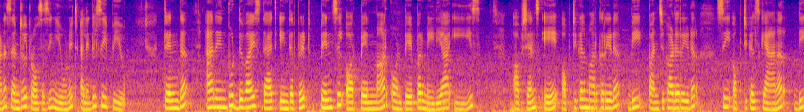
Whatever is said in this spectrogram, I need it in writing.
ആണ് സെൻട്രൽ പ്രോസസ്സിംഗ് യൂണിറ്റ് അല്ലെങ്കിൽ C P U. Tenth an input device that interpret pencil or pen mark on paper media is options A optical mark reader B punch card reader C optical scanner D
